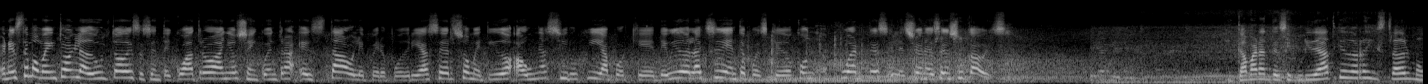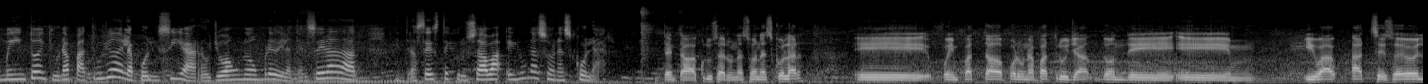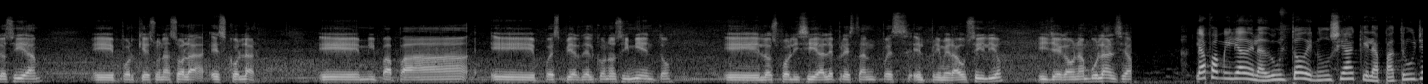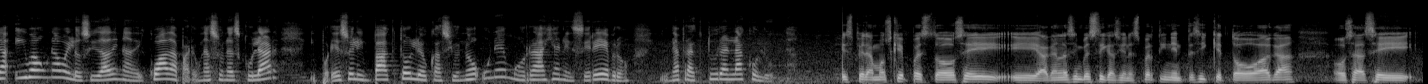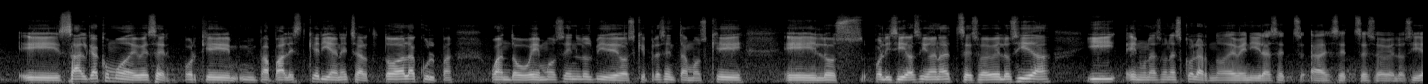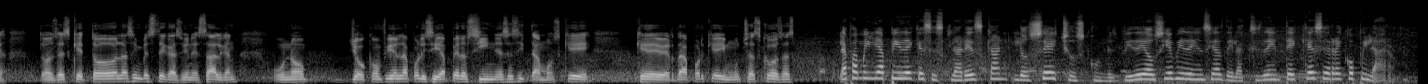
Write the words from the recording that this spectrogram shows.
En este momento el adulto de 64 años se encuentra estable, pero podría ser sometido a una cirugía porque debido al accidente pues quedó con fuertes lesiones en su cabeza. En cámaras de seguridad quedó registrado el momento en que una patrulla de la policía arrolló a un hombre de la tercera edad mientras este cruzaba en una zona escolar. Intentaba cruzar una zona escolar, eh, fue impactado por una patrulla donde eh, iba a acceso de velocidad eh, porque es una sola escolar. Eh, mi papá eh, pues pierde el conocimiento, los policías le prestan pues el primer auxilio y llega una ambulancia. La familia del adulto denuncia que la patrulla iba a una velocidad inadecuada para una zona escolar y por eso el impacto le ocasionó una hemorragia en el cerebro y una fractura en la columna. Esperamos que pues todos se hagan las investigaciones pertinentes y que todo haga, o sea, se eh, salga como debe ser, porque mi papá les querían echar toda la culpa cuando vemos en los videos que presentamos que eh, los policías iban a exceso de velocidad y en una zona escolar no deben ir a ese, exceso de velocidad. Entonces que todas las investigaciones salgan, uno, yo confío en la policía, pero sí necesitamos que, que de verdad, porque hay muchas cosas la familia pide que se esclarezcan los hechos con los videos y evidencias del accidente que se recopilaron.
